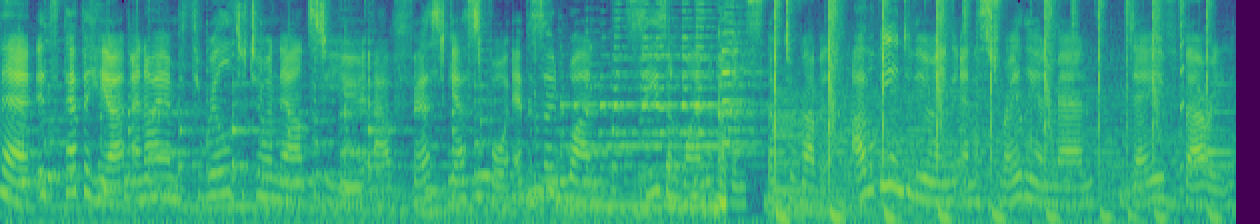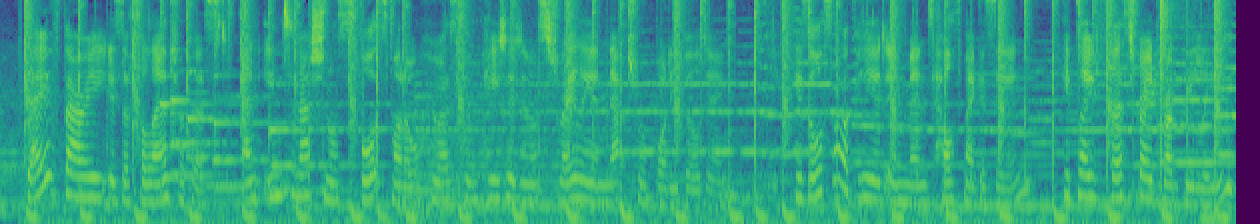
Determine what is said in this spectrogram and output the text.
there, it's Pepper here, and I am thrilled to announce to you our first guest for episode 1, season 1 of Inspector Rabbit. I will be interviewing an Australian man, Dave Barrie. Dave Barrie is a philanthropist and international sports model who has competed in Australian natural bodybuilding. He's also appeared in Men's Health magazine. He played first grade rugby league.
